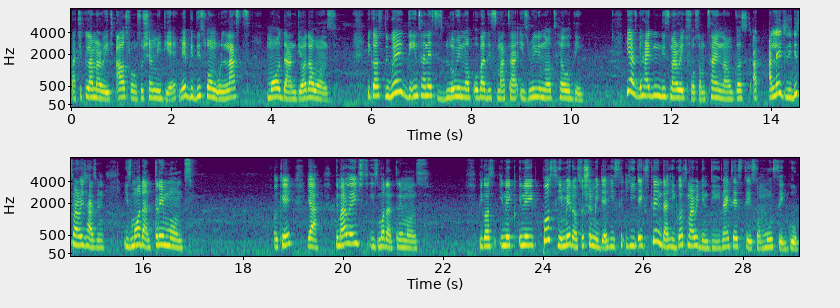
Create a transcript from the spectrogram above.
particular marriage out from social media maybe this one will last more than the other ones because the way the internet is blowing up over this matter is really not healthy. He has been hiding this marriage for some time now because uh, allegedly this marriage has been is more than three months. Okay? Yeah. The marriage is more than three months. Because in a in a post he made on social media he he explained that he got married in the united states some months ago.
